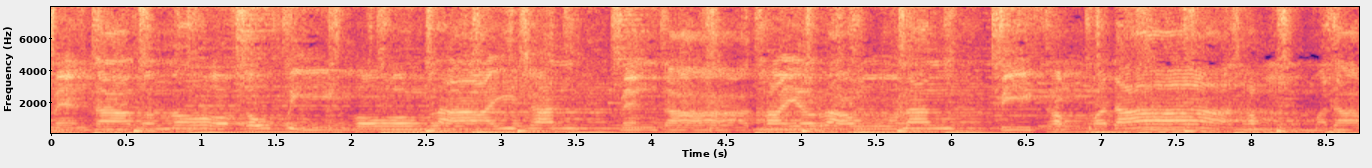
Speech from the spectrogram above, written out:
แมงดาเมืองนอกเขาปีกทองหลายชั้น แมงดาไทยเรานั้น ปีกธรรมดา ธรรมดา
